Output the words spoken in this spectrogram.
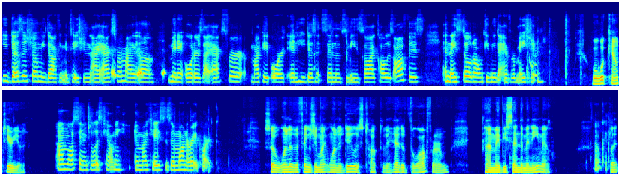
he doesn't show me documentation. I asked for my um minute orders. I asked for my paperwork, and he doesn't send them to me. So I call his office, and they still don't give me the information. Well, what county are you in? I'm Los Angeles County, and my case is in Monterey Park. So one of the things you might want to do is talk to the head of the law firm, uh, maybe send them an email. Okay. But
